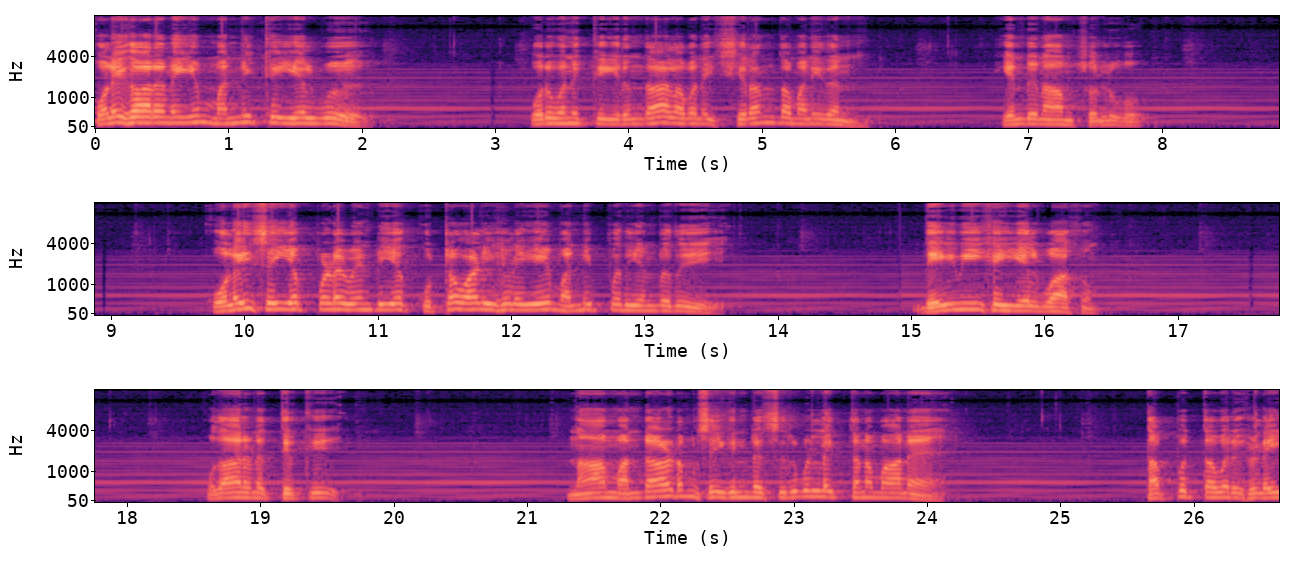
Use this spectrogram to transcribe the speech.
கொலைகாரனையும் மன்னிக்க இயல்பு ஒருவனுக்கு இருந்தால் அவனை சிறந்த மனிதன் என்று நாம் சொல்லுவோம். கொலை செய்யப்பட வேண்டிய குற்றவாளிகளையே மன்னிப்பது என்பது தெய்வீக இயல்பாகும். உதாரணத்திற்கு நாம் அன்றாடம் செய்கின்ற சிறுபிள்ளைத்தனமான தப்பு தவறுகளை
